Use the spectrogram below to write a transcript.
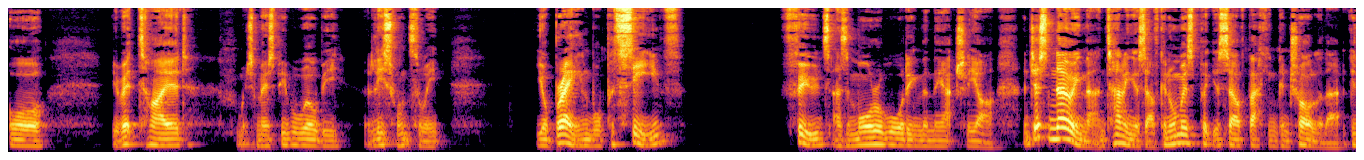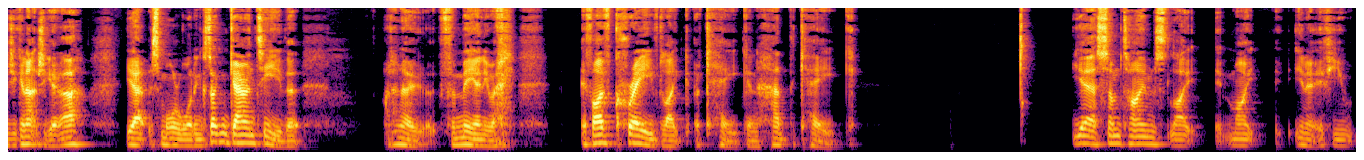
or you're a bit tired, which most people will be at least once a week, your brain will perceive foods as more rewarding than they actually are. And just knowing that and telling yourself can almost put yourself back in control of that because you can actually go, ah, yeah, it's more rewarding. Because I can guarantee you that, I don't know, for me anyway, if I've craved like a cake and had the cake, yeah, sometimes like it might, you know, if you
